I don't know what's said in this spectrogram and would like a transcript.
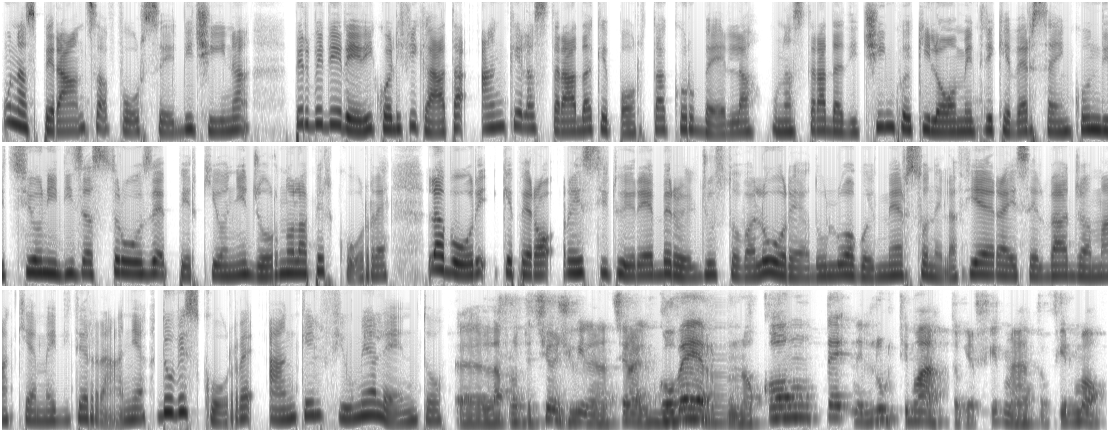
Una speranza, forse vicina, per vedere riqualificata anche la strada che porta a Corbella, una strada di 5 km che versa in condizioni disastrose per chi ogni giorno la percorre, lavori che però restituirebbero il giusto valore ad un luogo immerso nella fiera e selvaggia macchia mediterranea dove scorre anche il fiume Alento. Eh, la Protezione Civile Nazionale, il governo Conte, nell'ultimo atto che ha firmato, firmò,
